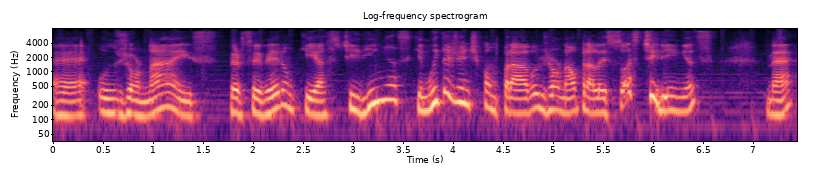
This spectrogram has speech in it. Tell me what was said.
é, os jornais perceberam que as tirinhas, que muita gente comprava o jornal para ler só as tirinhas, né?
